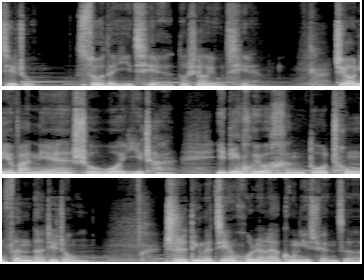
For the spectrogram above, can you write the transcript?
记住，所有的一切都是要有钱。只要你晚年手握遗产，一定会有很多充分的这种。指定的监护人来供你选择，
